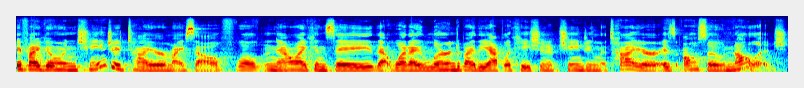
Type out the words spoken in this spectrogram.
If I go and change a tire myself, well, now I can say that what I learned by the application of changing the tire is also knowledge.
